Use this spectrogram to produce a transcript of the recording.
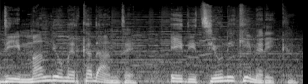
di Manlio Mercadante, edizioni Chimeric.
